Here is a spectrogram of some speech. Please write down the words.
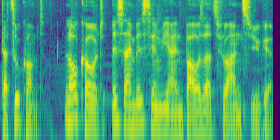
Dazu kommt, Low-Code ist ein bisschen wie ein Bausatz für Anzüge.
